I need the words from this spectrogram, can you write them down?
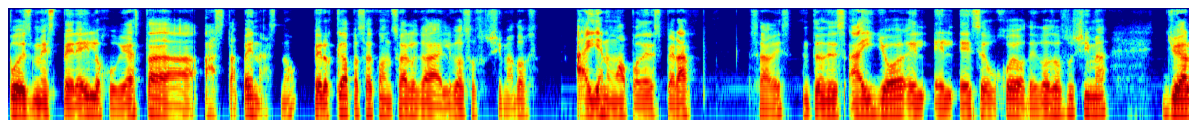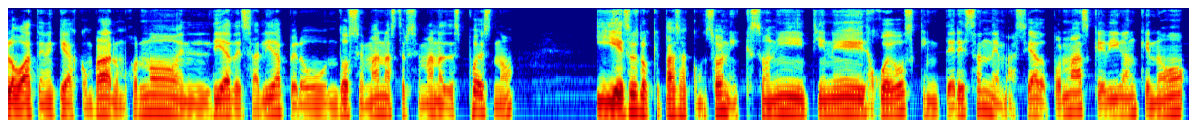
pues me esperé y lo jugué hasta, hasta apenas, ¿no? Pero ¿qué va a pasar cuando salga el Ghost of Tsushima 2? Ahí ya no va a poder esperar, ¿sabes? Entonces ahí yo, el, el, ese juego de Ghost of Tsushima, yo ya lo voy a tener que ir a comprar, a lo mejor no en el día de salida, pero dos semanas, tres semanas después, ¿no? Y eso es lo que pasa con Sonic. Sony tiene juegos que interesan demasiado. Por más que digan que no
